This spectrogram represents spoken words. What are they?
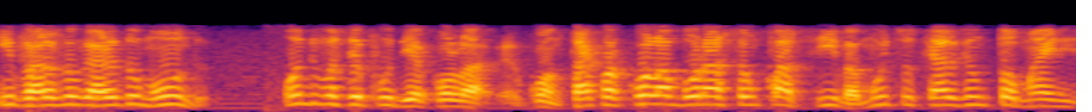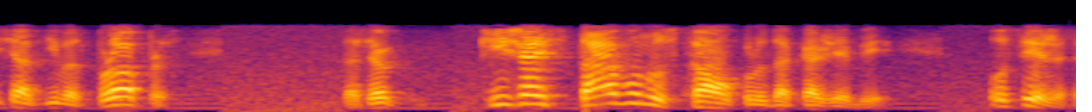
em vários lugares do mundo, onde você podia contar com a colaboração passiva. Muitos caras iam tomar iniciativas próprias, tá que já estavam nos cálculos da KGB. Ou seja,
